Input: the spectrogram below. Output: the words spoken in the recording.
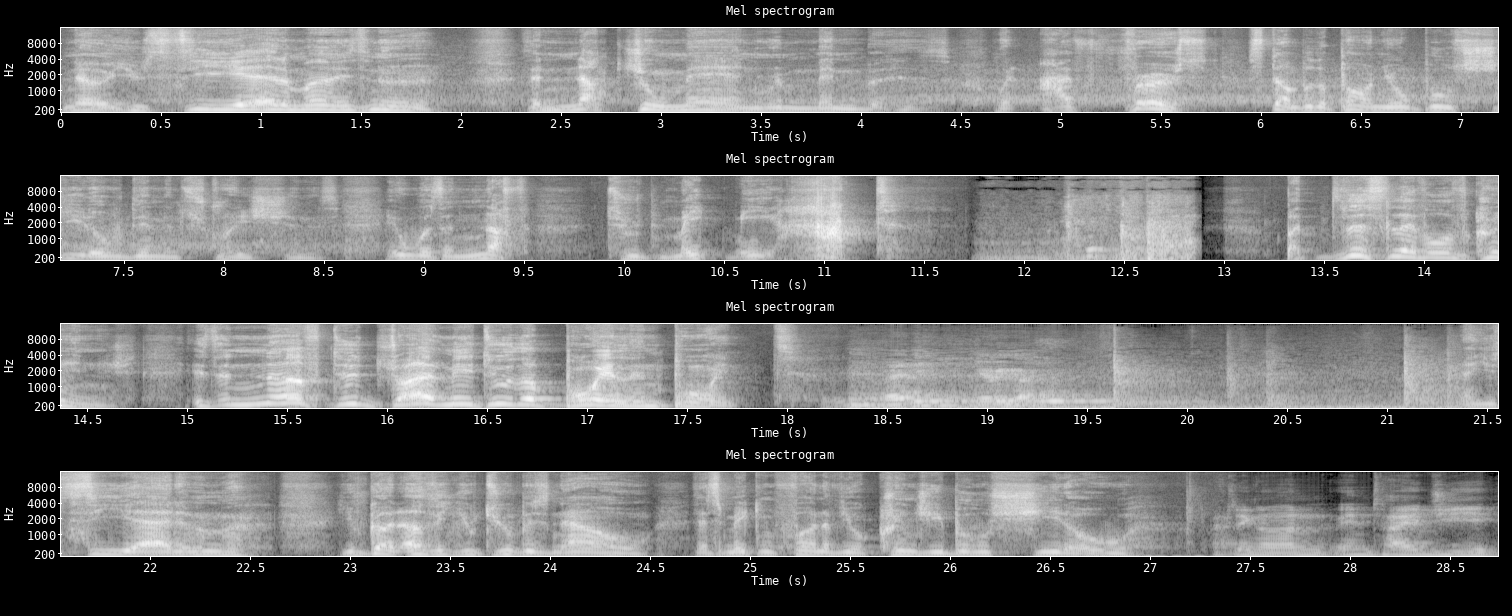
Now you see, Adam Mizner, the Nacho Man remembers when I first stumbled upon your bullshido demonstrations. It was enough to make me hot. But this level of cringe is enough to drive me to the boiling point. Ready? Here we go. Now you see, Adam, you've got other YouTubers now that's making fun of your cringy bullshido. acting on in Taiji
